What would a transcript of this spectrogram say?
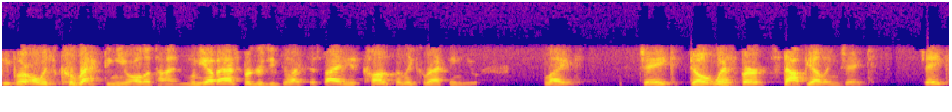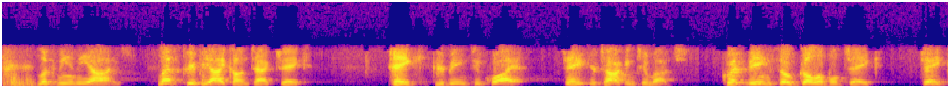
people are always correcting you all the time. When you have Asperger's, you feel like society is constantly correcting you. Like, Jake, don't whisper. Stop yelling, Jake. Jake, look me in the eyes. Less creepy eye contact, Jake. Jake, you're being too quiet. Jake, you're talking too much. Quit being so gullible, Jake. Jake,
